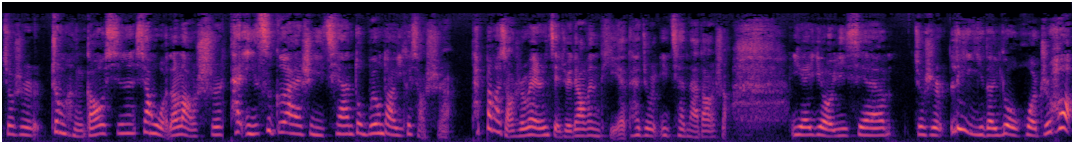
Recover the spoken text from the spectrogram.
就是挣很高薪？像我的老师，他一次个案是一千，都不用到一个小时，他半个小时为人解决掉问题，他就一千拿到手。也有一些就是利益的诱惑之后，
